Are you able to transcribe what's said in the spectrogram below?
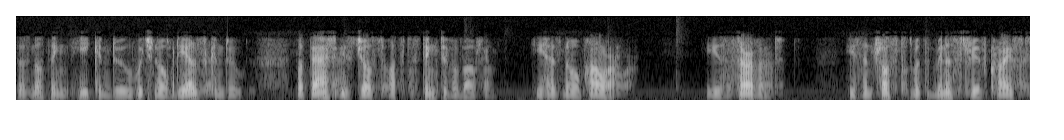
There's nothing he can do which nobody else can do, but that is just what's distinctive about him. He has no power. He is a servant. He's entrusted with the ministry of Christ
